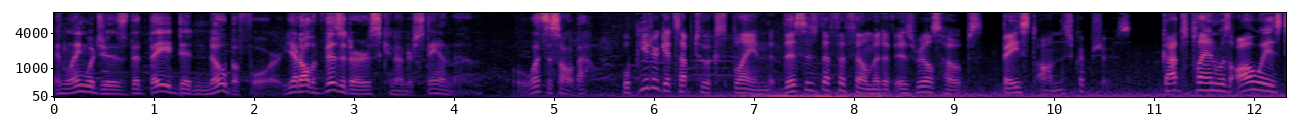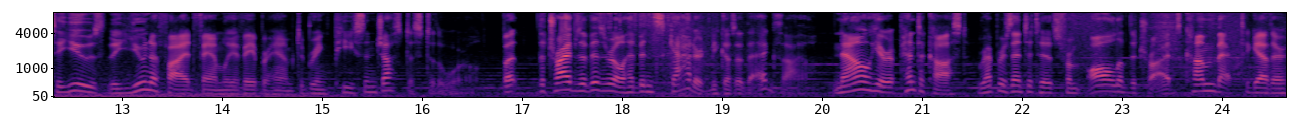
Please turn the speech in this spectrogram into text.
in languages that they didn't know before, yet all the visitors can understand them. What's this all about? Well, Peter gets up to explain that this is the fulfillment of Israel's hopes based on the scriptures. God's plan was always to use the unified family of Abraham to bring peace and justice to the world. But the tribes of Israel had been scattered because of the exile. Now, here at Pentecost, representatives from all of the tribes come back together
